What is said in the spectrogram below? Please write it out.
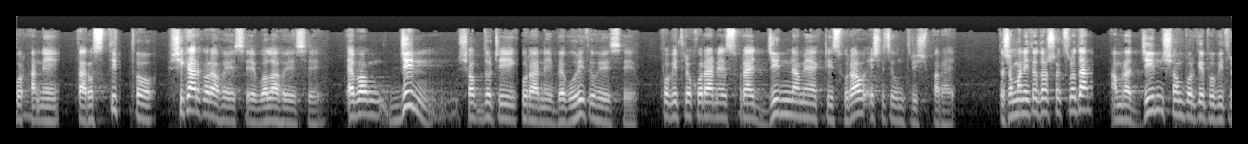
কোরআনে তার অস্তিত্ব স্বীকার করা হয়েছে, বলা হয়েছে, এবং জিন শব্দটি কোরআনে ব্যবহৃত হয়েছে। পবিত্র কোরআনে সুরায় জিন নামে একটি সুরাও এসেছে উনত্রিশ পাড়ায়। তো সম্মানিত দর্শক শ্রোতা, আমরা জিন সম্পর্কে পবিত্র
